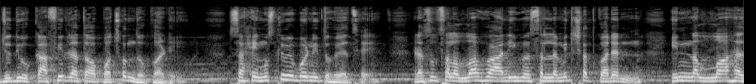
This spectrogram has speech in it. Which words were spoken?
যদিও কাফিররা তা অপছন্দ করে। সাহি মুসলিমে বর্ণিত হয়েছে, রাসূল সাল্লাল্লাহু আলাইহি ওয়াসাল্লাম ইরশাদ করেন, ইন্নাল্লাহ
